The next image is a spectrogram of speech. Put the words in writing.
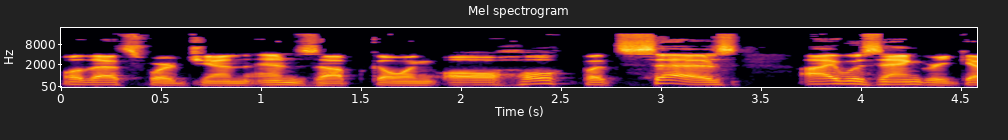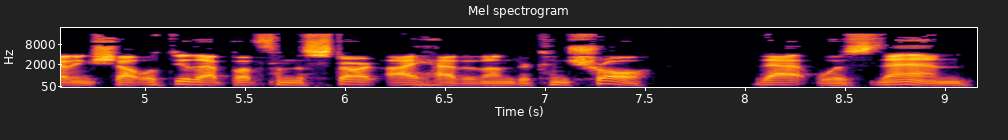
Well, that's where Jen ends up going all Hulk, but says, I was angry getting shot. We'll do that, but from the start, I had it under control. That was then,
